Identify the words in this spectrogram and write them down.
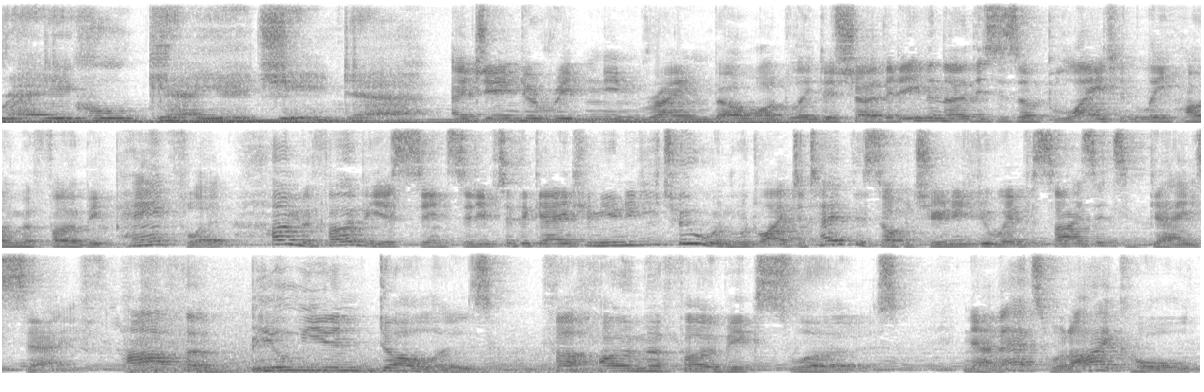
radical gay agenda. Agenda written in rainbow, oddly, to show that even though this is a blatantly homophobic pamphlet, homophobia is sensitive to the gay community too and would like to take this opportunity to emphasise it's gay safe. Half a billion dollars for homophobic slurs. Now that's what I call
